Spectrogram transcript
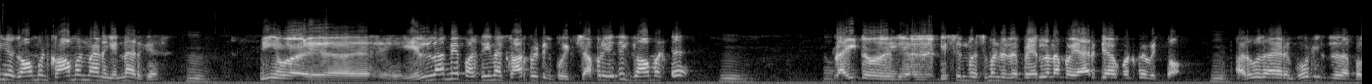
எங்க கவர்மெண்ட் காமன் மேனுக்கு என்ன இருக்கு? நீங்க எல்லாமே பாத்தீங்கன்னா கார்பரேட்டுக்கு போயிடுச்சு. அப்புறம் எதுக்கு கவர்மெண்ட் ரைட் டிஸ்இன்வெஸ்ட்மெண்ட் பேர்ல நம்ம ஏர் இந்தியா கொண்டு போய் வித்தோம். அறுபதாயிரம் கோடி இருந்தது அப்ப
